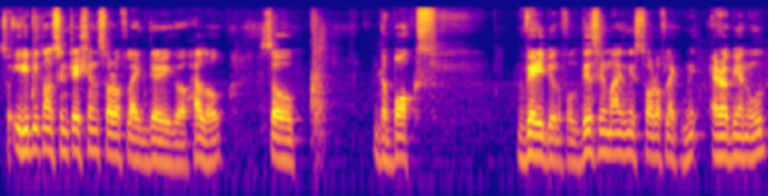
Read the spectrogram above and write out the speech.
So edp concentration sort of like there you go. Hello. So the box very beautiful. This reminds me sort of like arabian oud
